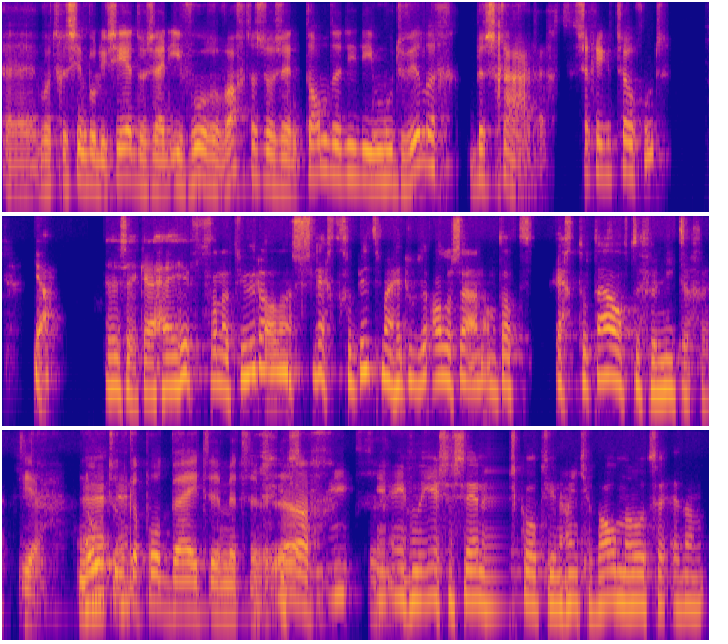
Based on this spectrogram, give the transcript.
eh, wordt gesymboliseerd door zijn ivoren wachters, door zijn tanden die hij moedwillig beschadigt. Zeg ik het zo goed? Eh, zeker. Hij heeft van nature al een slecht gebit, maar hij doet er alles aan om dat echt totaal te vernietigen. Ja. Noten eh, kapot bijten met... Dus in, in een van de eerste scènes koopt hij een handje walnoten en dan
